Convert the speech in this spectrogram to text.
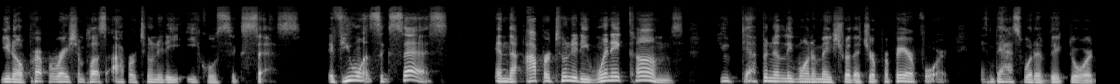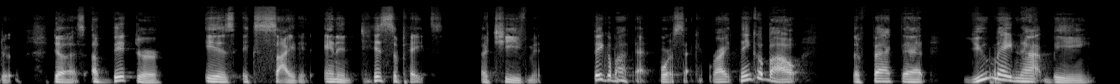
you know, preparation plus opportunity equals success. If you want success, And the opportunity, when it comes, you definitely want to make sure that you're prepared for it. And that's what a victor do, does. A victor is excited and anticipates achievement. Think about that for a second, right? Think about the fact that you may not be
